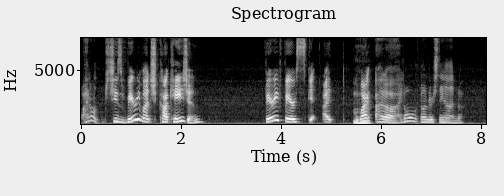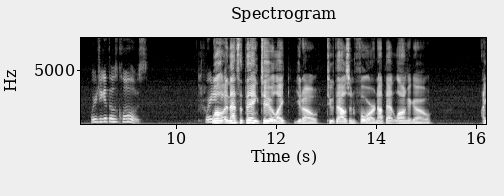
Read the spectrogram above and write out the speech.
I don't, she's very much Caucasian, very fair skin. I, why, I, uh, I don't understand. Where'd you get those clothes? Well, and that- that's the thing too. Like you know, 2004, not that long ago. I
